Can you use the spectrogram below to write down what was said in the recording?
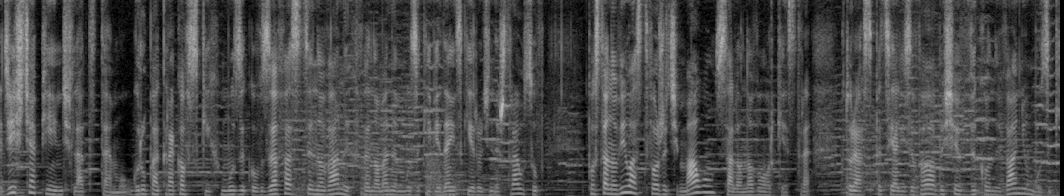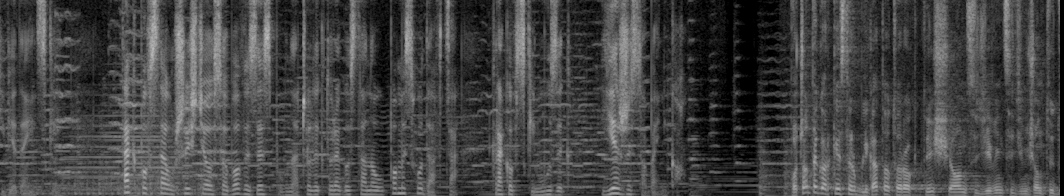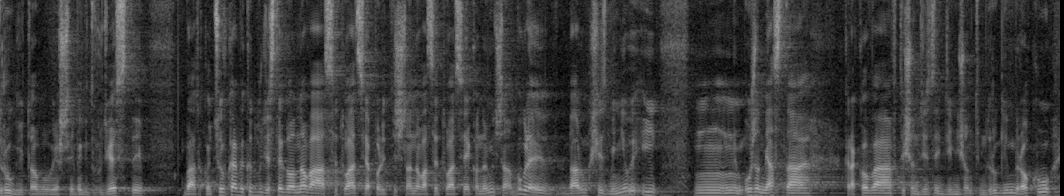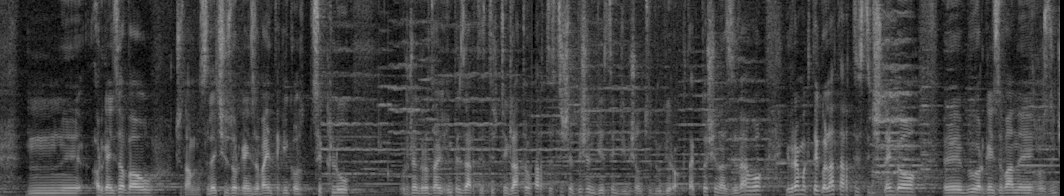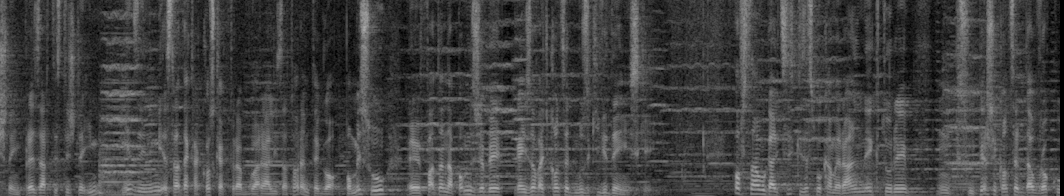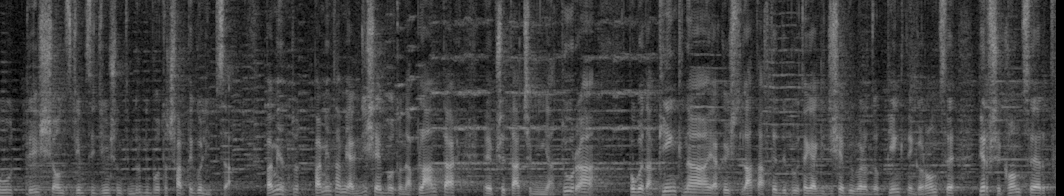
25 lat temu grupa krakowskich muzyków zafascynowanych fenomenem muzyki wiedeńskiej rodziny Straussów postanowiła stworzyć małą salonową orkiestrę, która specjalizowałaby się w wykonywaniu muzyki wiedeńskiej. Tak powstał sześcioosobowy zespół, na czele którego stanął pomysłodawca, krakowski muzyk Jerzy Sobeńko. Początek orkiestry Obligato to rok 1992, to był jeszcze wiek XX. Była to końcówka wieku XX, nowa sytuacja polityczna, nowa sytuacja ekonomiczna. W ogóle warunki się zmieniły i mm, Urząd Miasta Krakowa w 1992 roku mm, organizował, czy tam zlecił zorganizowanie takiego cyklu różnego rodzaju imprez artystycznych, lato artystyczne 1992 rok. Tak to się nazywało i w ramach tego lata artystycznego y, były organizowane rozliczne imprezy artystyczne i między innymi Estrada Krakowska, która była realizatorem tego pomysłu, y, wpadła na pomysł, żeby organizować koncert muzyki wiedeńskiej. Powstał galicyjski zespół kameralny, który mm, swój pierwszy koncert dał w roku 1992, było to 4 lipca. Pamiętam jak dzisiaj, było to na plantach, y, przytaczy miniatura, Pogoda piękna, jakoś lata wtedy były tak jak dzisiaj, były bardzo piękne, gorące. Pierwszy koncert,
